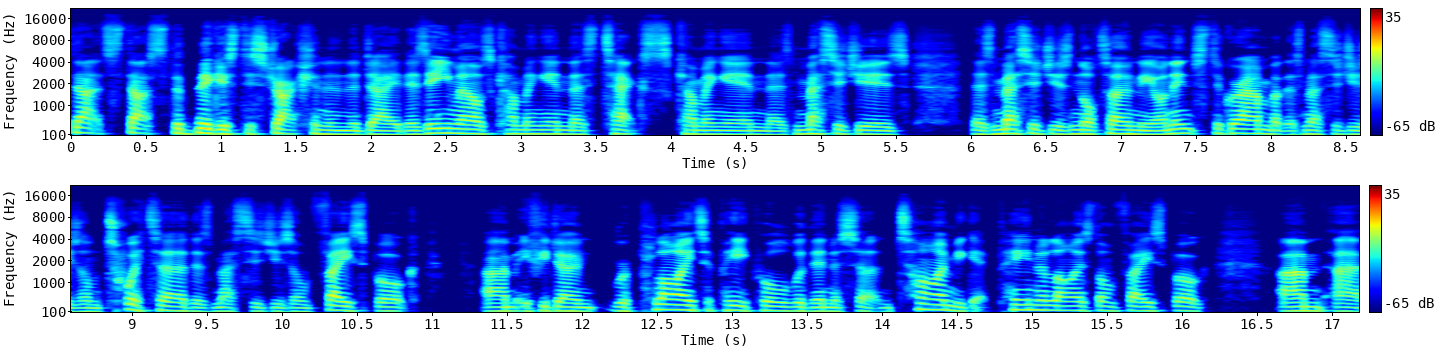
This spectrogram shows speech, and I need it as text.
that's that's the biggest distraction in the day. There's emails coming in, there's texts coming in, there's messages. There's messages not only on Instagram, but there's messages on Twitter. There's messages on Facebook. Um, if you don't reply to people within a certain time, you get penalized on Facebook. Um, uh,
